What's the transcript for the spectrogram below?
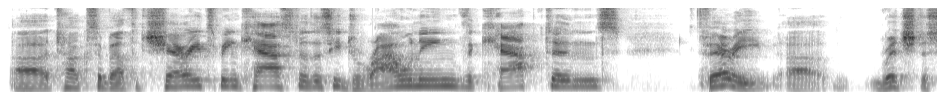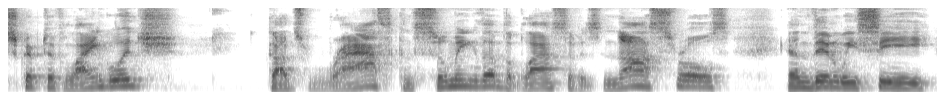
Uh, talks about the chariots being cast into the sea, drowning the captains. Very uh, rich descriptive language. God's wrath consuming them, the blast of his nostrils. And then we see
